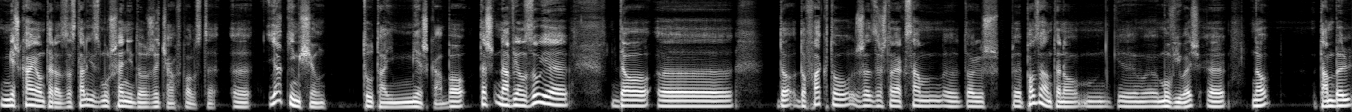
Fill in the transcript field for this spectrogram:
mieszkają teraz, zostali zmuszeni do życia w Polsce, y, jak im się tutaj mieszka? Bo też nawiązuje do, y, do, do faktu, że zresztą jak sam to już poza anteną mówiłeś, no tam by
